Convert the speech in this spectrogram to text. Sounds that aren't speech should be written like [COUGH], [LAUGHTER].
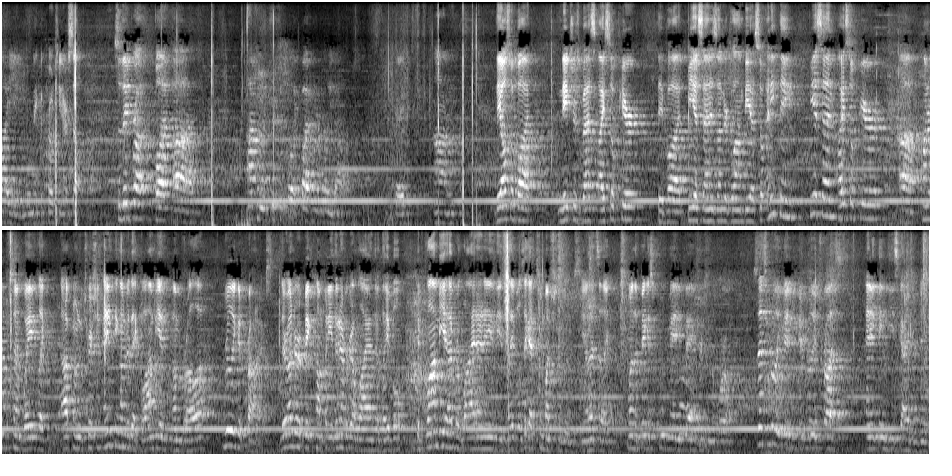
buy you and we'll make the protein ourselves. So they brought bought uh, Optimum Nutrition for like five hundred million dollars. Okay. Um, they also bought Nature's Best Isopure. They bought BSN is under Glanbia. So anything BSN, Isopure, uh, 100% whey, like Optimum Nutrition, anything under that Glanbia umbrella, really good products. They're under a big company. They're never going to lie on their label. If Glanbia ever lied on any of these labels, they got too much to lose. You know, that's like one of the biggest food manufacturers in the world. So that's really good. You can really trust anything these guys are doing.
